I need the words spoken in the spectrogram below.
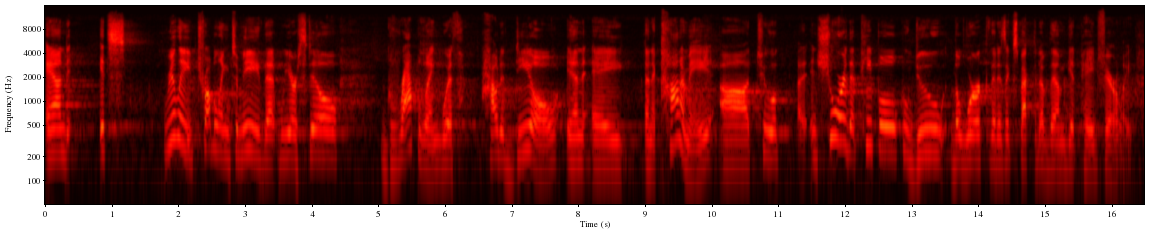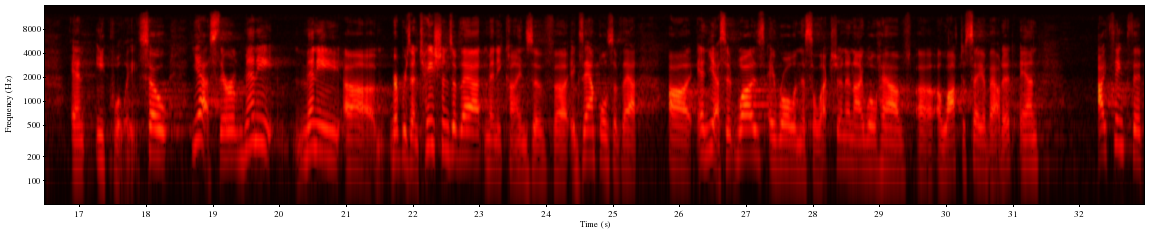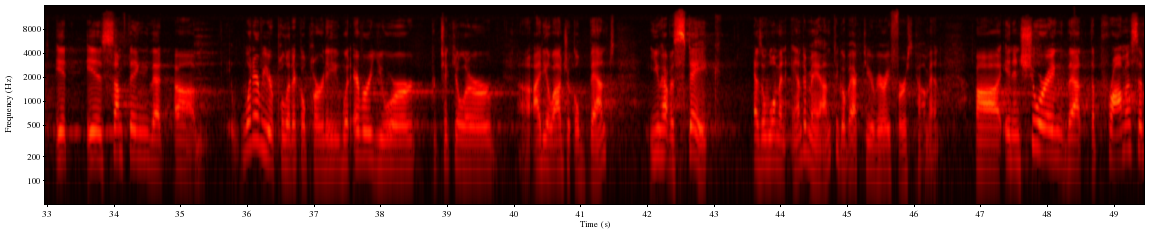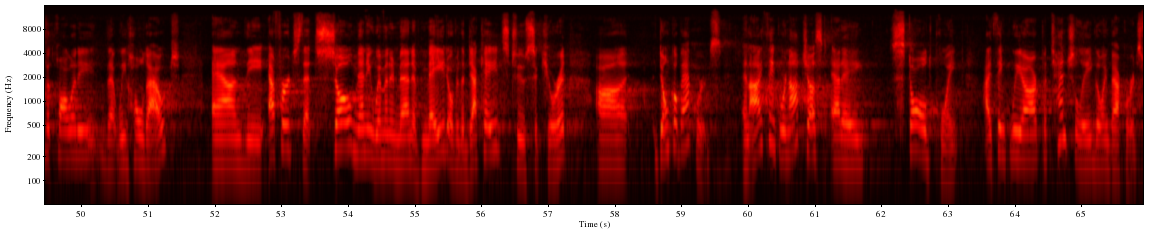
And it's really troubling to me that we are still grappling with how to deal in a an economy uh, to uh, ensure that people who do the work that is expected of them get paid fairly and equally. So, yes, there are many, many uh, representations of that, many kinds of uh, examples of that. Uh, and yes, it was a role in this election, and I will have uh, a lot to say about it. And I think that it is something that, um, whatever your political party, whatever your particular uh, ideological bent, you have a stake as a woman and a man, to go back to your very first comment, uh, in ensuring that the promise of equality that we hold out and the efforts that so many women and men have made over the decades to secure it uh, don't go backwards. And I think we're not just at a stalled point, I think we are potentially going backwards.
